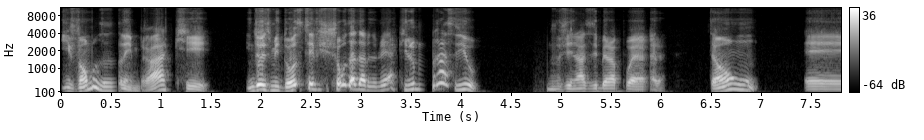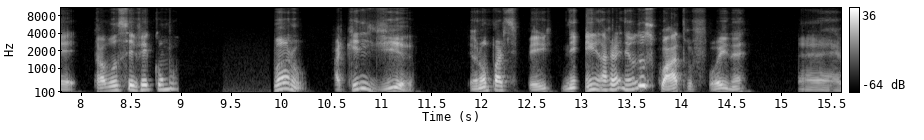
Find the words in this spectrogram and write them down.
E vamos lembrar que em 2012 teve show da WWE aqui no Brasil, no ginásio de Ibirapuera. Então, é, para você ver como. Mano, aquele dia eu não participei, nem, na verdade, nenhum dos quatro foi, né? É,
